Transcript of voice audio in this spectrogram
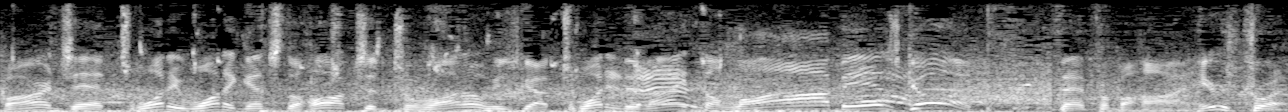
Barnes had 21 against the Hawks in Toronto. He's got 20 tonight. The lob is good. That from behind. Here's Trae.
